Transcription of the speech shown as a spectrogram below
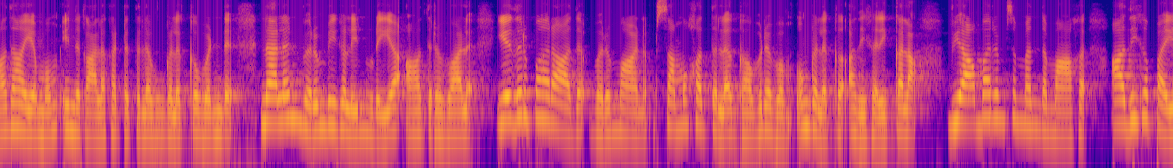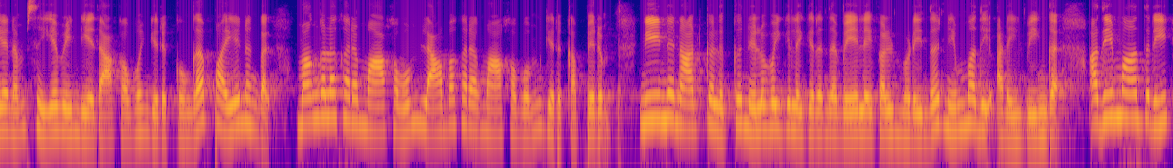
ஆதாயமும் இந்த காலகட்டத்தில் உங்களுக்கு உண்டு. நலன் விரும்பிகளினுடைய ஆதரவால் எதிர்பாராத வருமானம் சமூகத்தில் கௌரவம் உங்களுக்கு அதிகரிக்கலாம். வியாபாரம் சம்பந்தமாக அதிக பயணம் செய்ய வேண்டியதாகவும் இருக்குங்க. பயணங்கள் மங்களகரமாகவும் லாபகரமாகவும் இருக்கப்பெறும். நீண்ட நாட்களுக்கு நிலுவையில் இருந்த வேலைகள் முடிந்து நிம்மதி அடைவீங்க. அதே மாதிரி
